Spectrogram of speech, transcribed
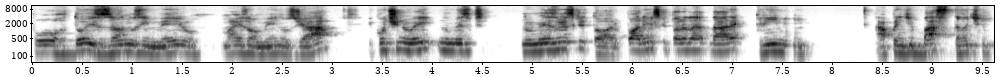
por dois anos e meio, mais ou menos já, e continuei no mesmo, no mesmo escritório. Porém, o escritório da, da área crime. Aprendi bastante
